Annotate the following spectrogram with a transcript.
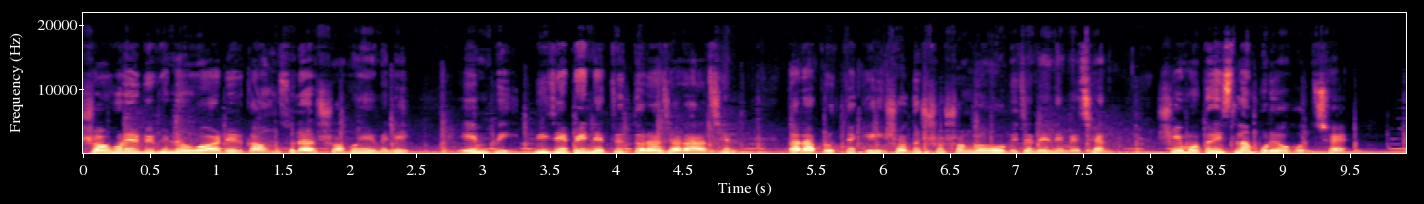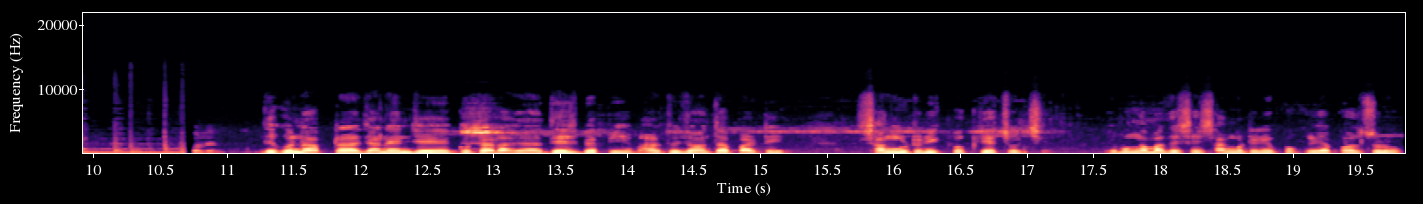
শহরের বিভিন্ন ওয়ার্ডের কাউন্সিলর সহ এমএলএ এমপি বিজেপি নেতৃত্বরা যারা আছেন তারা প্রত্যেকেই সদস্য সংগ্রহ অভিযানে নেমেছেন। সেই মতো ইসলামপুরেও হচ্ছে। বলেন। দেখুন আপনারা জানেন যে গোটা দেশব্যাপী ভারতীয় জনতা পার্টি সাংগঠনিক প্রক্রিয়া চলছে এবং আমাদের সেই সাংগঠনিক প্রক্রিয়া ফলস্বরূপ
